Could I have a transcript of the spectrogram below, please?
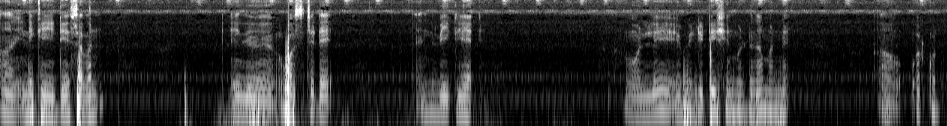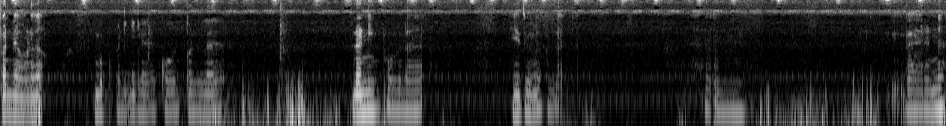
இன்றைக்கி டே செவன் இது ஒஸ்ட் டே இந்த வீக்லேயே ஒன்லி மெடிடேஷன் மட்டும்தான் பண்ணேன். ஒர்க் அவுட் பண்ணேன் அவ்வளோதான் புக் படிக்கல கோட் பண்ணல. ரன்னிங் போகல. எதுவுமே பண்ணல. வேற என்ன?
